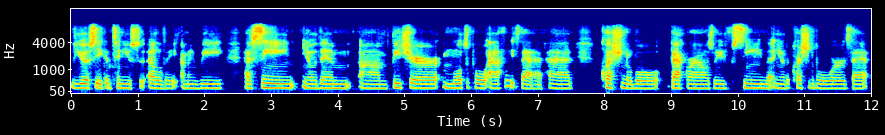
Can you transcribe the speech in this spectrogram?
the UFC continues to elevate. I mean, we have seen, you know, them um, feature multiple athletes that have had questionable backgrounds. We've seen the, you know the questionable words that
